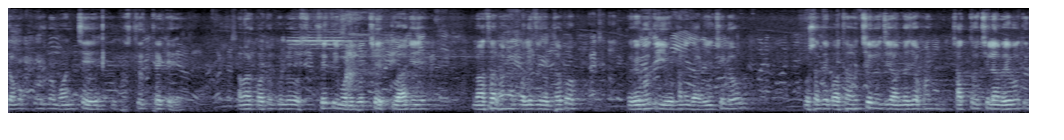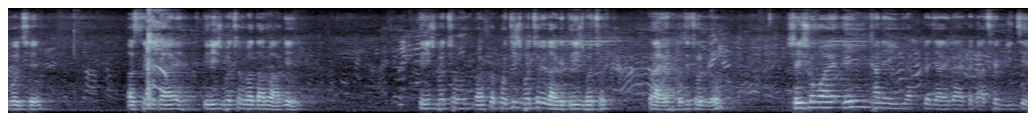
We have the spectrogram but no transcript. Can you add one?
জমকপূর্ণ মঞ্চে উপস্থিত থেকে আমার কতগুলো স্মৃতি মনে পড়ছে। একটু আগে মাথাভাঙা কলেজের অধ্যাপক রেবতী ওখানে দাঁড়িয়েছিল। ওর সাথে কথা হচ্ছিল যে আমরা যখন ছাত্র ছিলাম, রেবতী বলছে আজ থেকে প্রায় তিরিশ বছর বা তারও আগে, তিরিশ বছর, মাত্র পঁচিশ বছরের আগে তিরিশ বছর প্রায় হতে চলল। সেই সময় এইখানে এই একটা জায়গা, একটা গাছের নিচে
